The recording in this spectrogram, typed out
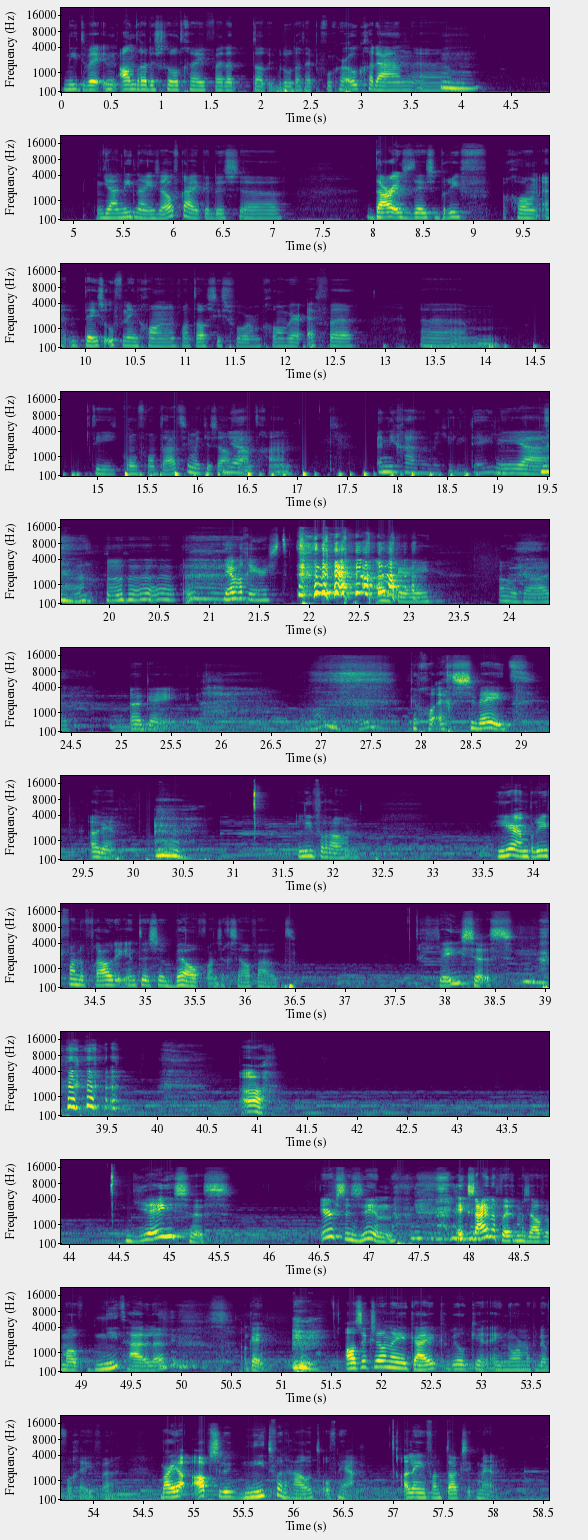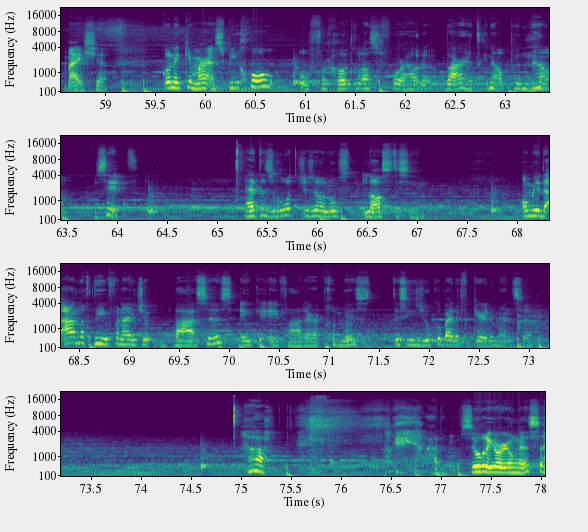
niet in anderen de schuld geven. Dat, dat, ik bedoel, dat heb ik vroeger ook gedaan. Ehm, Mhm. Ja, niet naar jezelf kijken. Dus eh, daar is deze brief gewoon, echt- deze oefening gewoon een fantastisch vorm. Gewoon weer even ehm, die confrontatie met jezelf Ja. aan te gaan. En die gaan we met jullie delen. Ja. Jij mag eerst. Oké. Oh god. Oké. Ik heb gewoon echt zweet. Oké. Lieve Roon. Hier een brief van de vrouw die intussen wel van zichzelf houdt. Jezus. ah. Jezus. Eerste zin. ik zei nog tegen mezelf in mijn hoofd, niet huilen. Oké. Als ik zo naar je kijk, wil ik je een enorme knuffel geven. Waar je absoluut niet van houdt, of nou ja, alleen van Toxic Man. Meisje, kon ik je maar een spiegel of vergrootglas voorhouden waar het knelpunt nou zit. Het is rot je zo los, last te zien. Om je de aandacht die je vanuit je basis, a.k.a. vader, hebt gemist, te zien zoeken bij de verkeerde mensen. Ha. Oké, adem. Sorry hoor jongens.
